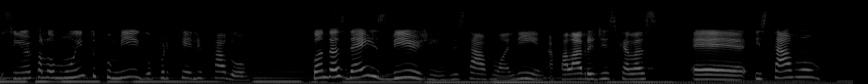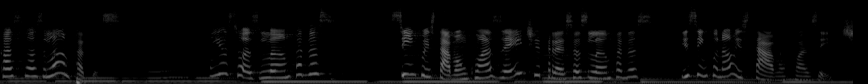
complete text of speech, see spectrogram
O Senhor falou muito comigo porque Ele falou. Quando as dez virgens estavam ali, a palavra diz que elas estavam com as suas lâmpadas. E as suas lâmpadas, cinco estavam com azeite para essas lâmpadas e cinco não estavam com azeite.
